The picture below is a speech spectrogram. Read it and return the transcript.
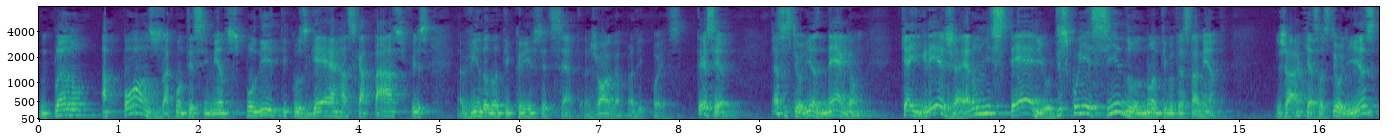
Um plano após os acontecimentos políticos, guerras, catástrofes, a vinda do anticristo, etc. Joga para depois. Terceiro, essas teorias negam que a igreja era um mistério desconhecido no Antigo Testamento, já que essas teorias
